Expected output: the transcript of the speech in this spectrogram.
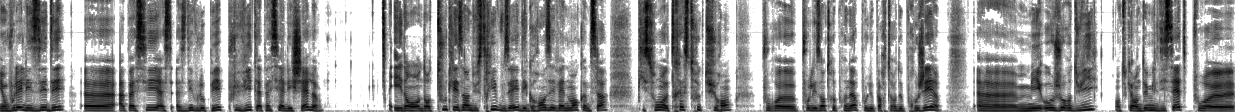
et on voulait les aider euh, à passer, à, à se développer plus vite, à passer à l'échelle. Et dans, dans, toutes les industries, vous avez des grands événements comme ça qui sont euh, très structurants pour, euh, pour les entrepreneurs, pour les porteurs de projets. Euh, mais aujourd'hui, en tout cas en 2017, pour euh,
